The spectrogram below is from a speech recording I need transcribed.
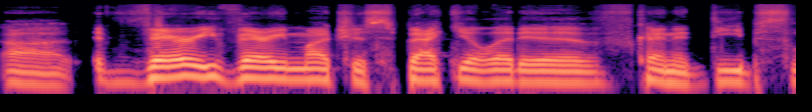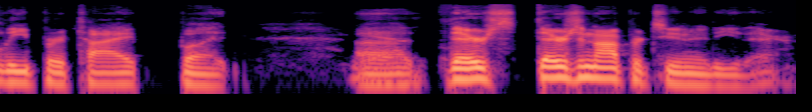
Uh, very, very much a speculative kind of deep sleeper type, but uh, there's there's an opportunity there.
